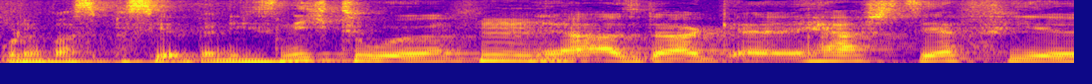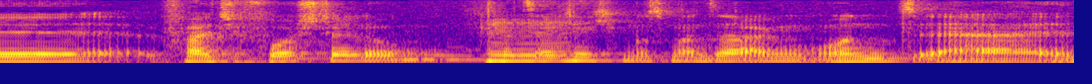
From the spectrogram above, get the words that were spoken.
Oder was passiert, wenn ich es nicht tue? Mhm. Ja, also da äh, herrscht sehr viel falsche Vorstellung, tatsächlich, mhm. muss man sagen. Und äh,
